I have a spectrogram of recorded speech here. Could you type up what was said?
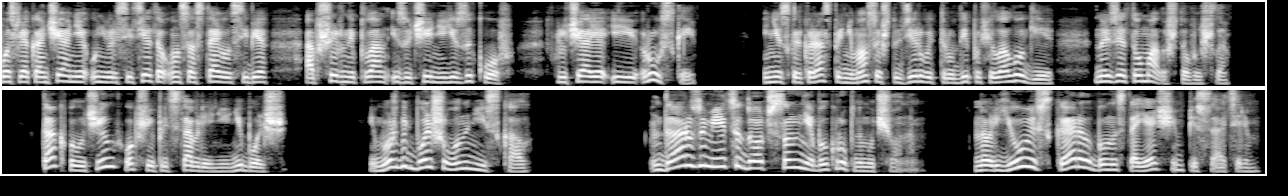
После окончания университета он составил себе обширный план изучения языков, включая и русский, и несколько раз принимался штудировать труды по филологии, но из этого мало что вышло. Так получил общее представление, не больше. И, может быть, больше он и не искал. Да, разумеется, Доджсон не был крупным ученым, но Льюис Кэрролл был настоящим писателем.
